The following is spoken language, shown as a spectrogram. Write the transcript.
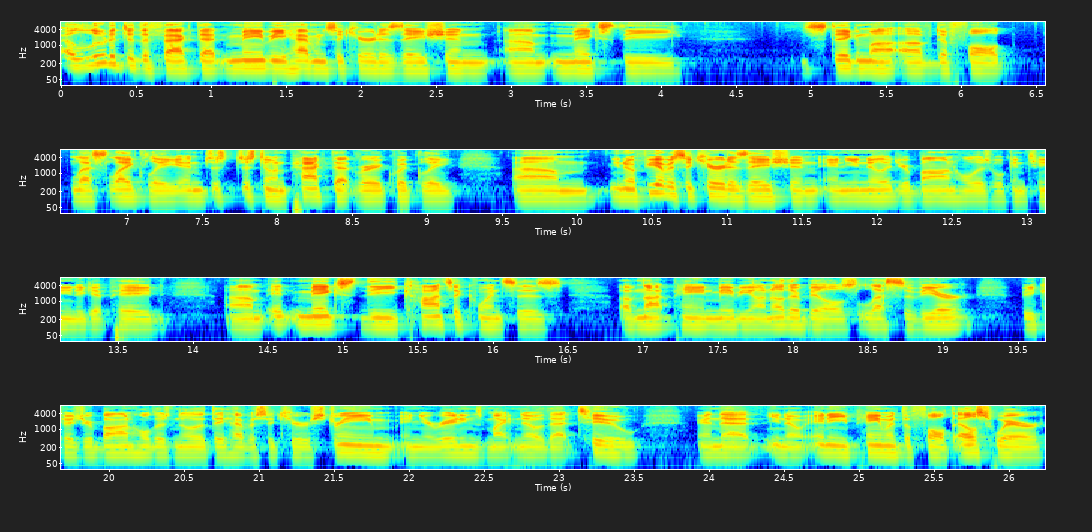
alluded to the fact that maybe having securitization um, makes the stigma of default less likely. And just, just to unpack that very quickly, um, you know, if you have a securitization and you know that your bondholders will continue to get paid, um, it makes the consequences of not paying maybe on other bills less severe because your bondholders know that they have a secure stream, and your ratings might know that too, and that you know any payment default elsewhere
